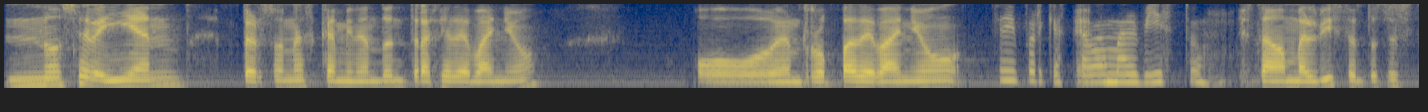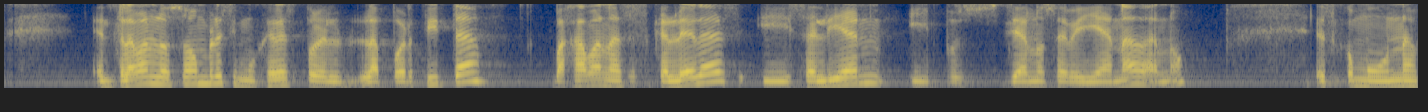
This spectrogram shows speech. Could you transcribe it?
no se veían personas caminando en traje de baño o en ropa de baño, Sí, porque estaba mal visto. estaba mal visto. Entonces entraban los hombres y mujeres por el- la puertita, bajaban las escaleras y salían y pues ya no se veía nada, ¿no? Es como una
